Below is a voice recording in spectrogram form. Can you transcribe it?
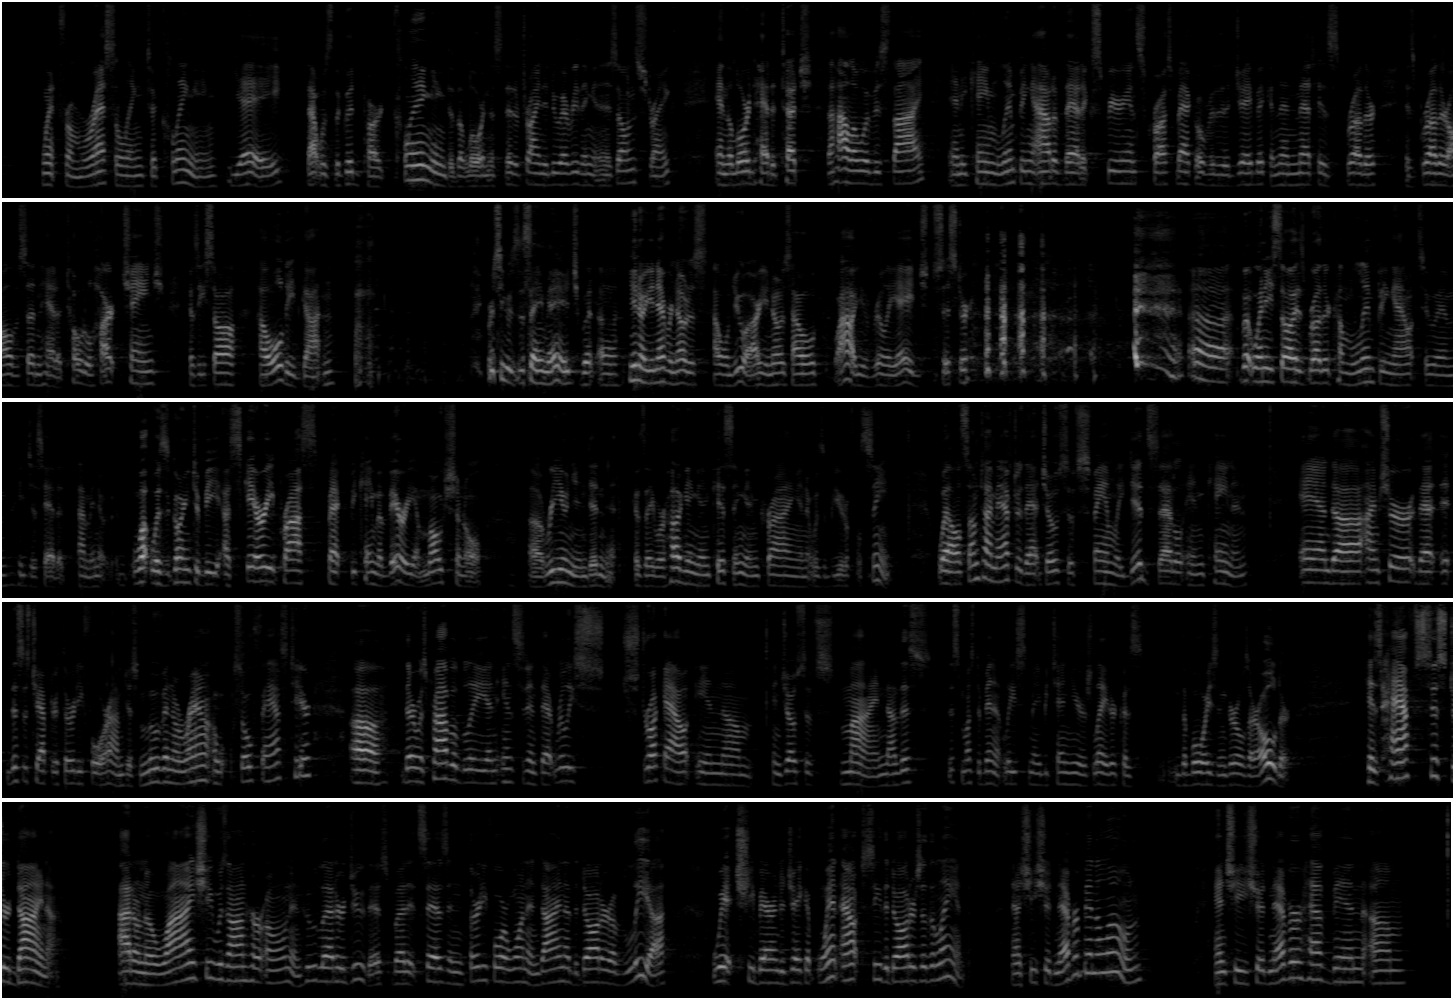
went from wrestling to clinging. Yay. That was the good part, clinging to the Lord instead of trying to do everything in his own strength. And the Lord had to touch the hollow of his thigh, and he came limping out of that experience, crossed back over the Jabbok, and then met his brother. His brother all of a sudden had a total heart change because he saw how old he'd gotten. of course, he was the same age, but uh, you know, you never notice how old you are. You notice how old, wow, you've really aged, sister. Uh, but when he saw his brother come limping out to him, he just had a, I mean, what was going to be a scary prospect became a very emotional uh, reunion, didn't it? Because they were hugging and kissing and crying, and it was a beautiful scene. Well, sometime after that, Joseph's family did settle in Canaan. And uh, I'm sure that it, this is chapter 34. I'm just moving around oh, so fast here. Uh, there was probably an incident that really st- struck out in, um, in Joseph's mind. Now, this, this must have been at least maybe 10 years later because the boys and girls are older. His half sister Dinah, I don't know why she was on her own and who let her do this, but it says in 34 1 and Dinah, the daughter of Leah, which she bare unto Jacob, went out to see the daughters of the land. Now, she should never been alone, and she should never have been um,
